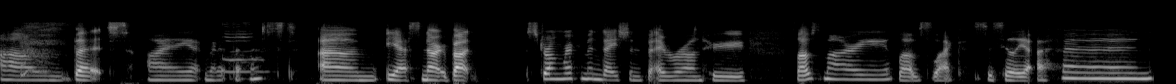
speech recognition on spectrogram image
Um, but I read it first. Um, yes, no, but strong recommendation for everyone who loves Mhairi, loves like Cecilia Ahern,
